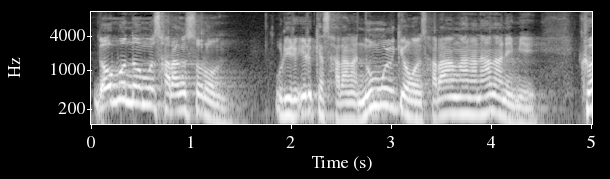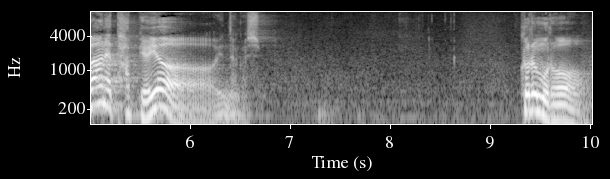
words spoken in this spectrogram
너무너무 사랑스러운 우리를 이렇게 사랑한 눈물겨운 사랑하는 하나님이 그 안에 다 배어 있는 것입니다. 그러므로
